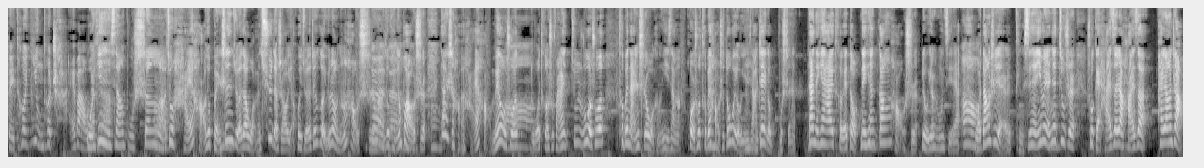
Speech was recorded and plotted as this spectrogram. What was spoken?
得特硬特柴。吧，我印象不深了，就还好，就本身觉得我们去的时候也会觉得这鳄鱼肉能好吃吗？就肯定不好吃，但是好像还好，没有说多特殊。反正就是如果说特别难吃，我可能印象，或者说特别好吃都会有印象，这个不深。但那天还特别逗，那天刚好是六一儿童节，我当时也是挺新鲜，因为人家就是说给孩子让孩子拍张照，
